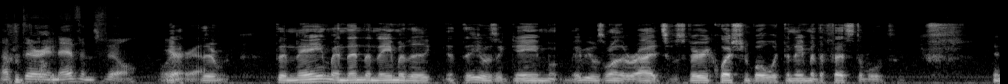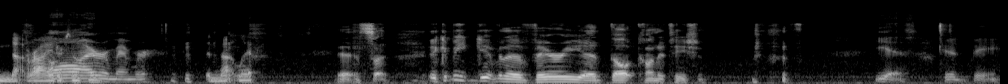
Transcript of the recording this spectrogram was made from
up there in Evansville. Yeah, uh, the, the name and then the name of the. I think it was a game. Maybe it was one of the rides. It was very questionable with the name of the festival. The Nut Ride or oh, I remember. The Nut Lift? Yeah, so it could be given a very adult connotation. Yes, could be.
